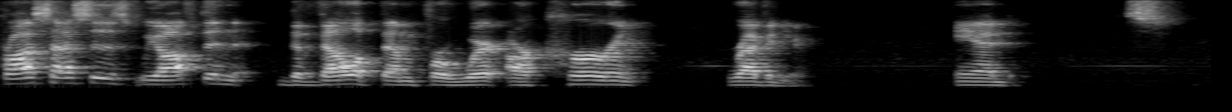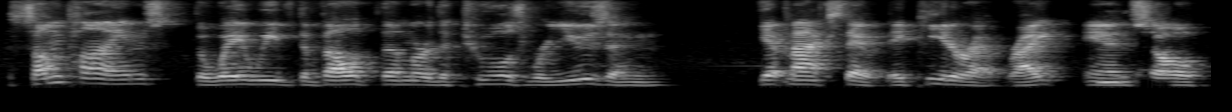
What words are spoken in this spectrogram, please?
processes we often develop them for where our current revenue and sometimes the way we've developed them or the tools we're using get maxed out they peter out right and mm-hmm. so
